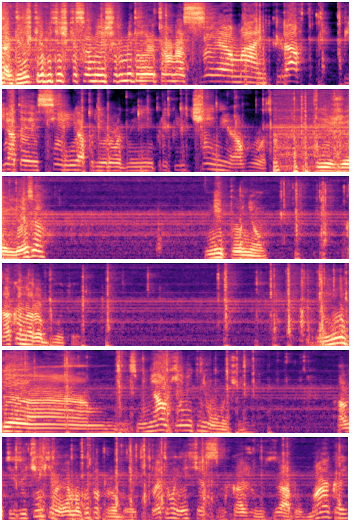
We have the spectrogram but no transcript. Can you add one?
Так, девочки, ребятишки, с вами я Шеремида, и это у нас э, Майнкрафт, пятая серия природные приключения, вот. И железо. Не понял, как оно работает. Ну да, с меня алхимик не очень. А вот изучить я могу попробовать. Поэтому я сейчас захожу за бумагой,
